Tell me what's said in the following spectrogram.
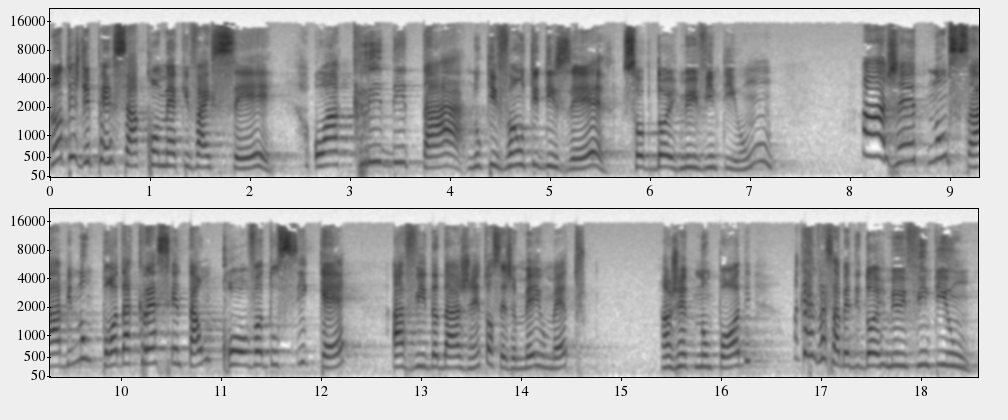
Antes de pensar como é que vai ser, ou acreditar no que vão te dizer sobre 2021, a gente não sabe, não pode acrescentar um côvado sequer à vida da gente, ou seja, meio metro. A gente não pode. Mas que a gente vai saber de 2021?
